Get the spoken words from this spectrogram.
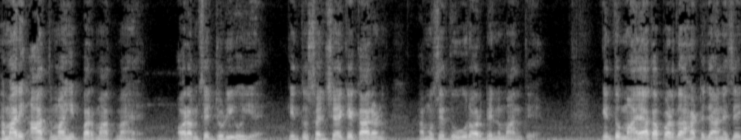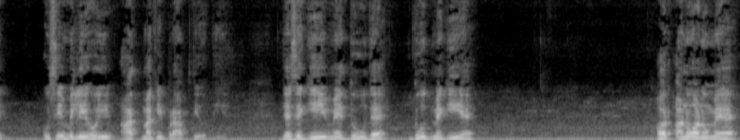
हमारी आत्मा ही परमात्मा है और हमसे जुड़ी हुई है। किंतु संशय के कारण हम उसे दूर और भिन्न मानते हैं। किंतु माया का पर्दा हट जाने से उसी मिली हुई आत्मा की प्राप्ति होती है। जैसे घी में दूध है, दूध में घी है और अणु अणु में है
